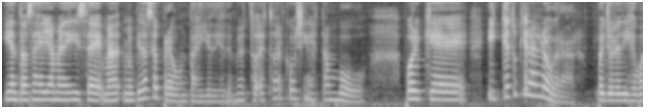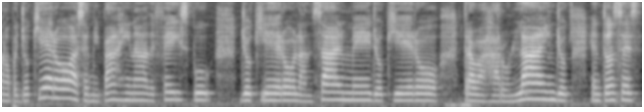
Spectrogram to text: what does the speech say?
Y entonces ella me dice, me, empieza a hacer preguntas y yo dije, Dios mío, esto, esto del coaching es tan bobo. Porque, ¿y qué tú quieres lograr? Pues yo le dije, bueno, pues yo quiero hacer mi página de Facebook, yo quiero lanzarme, yo quiero trabajar online, yo... Entonces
